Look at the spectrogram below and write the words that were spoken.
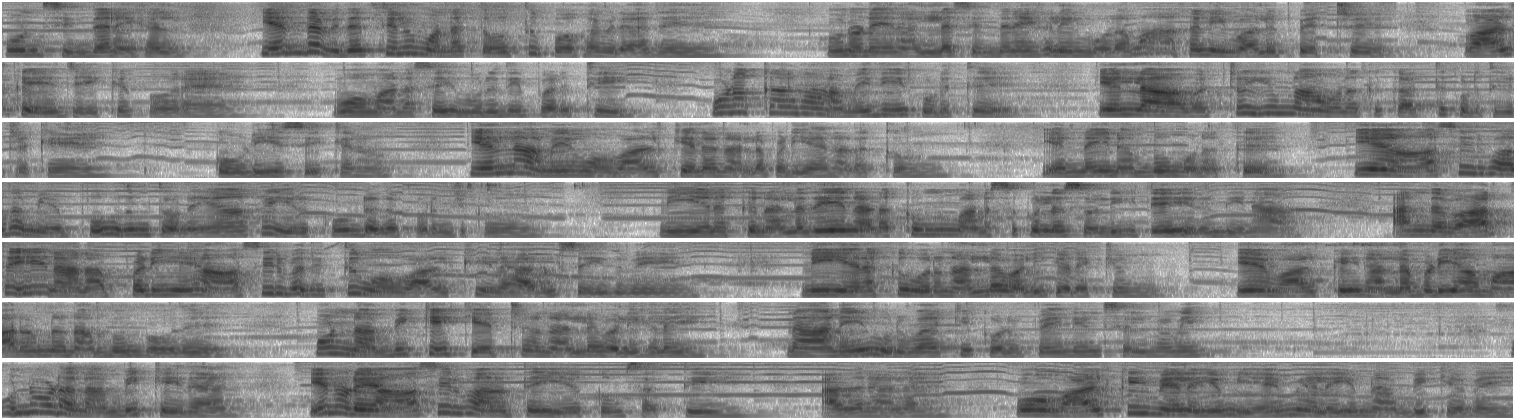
உன் சிந்தனைகள் எந்த விதத்திலும் உன்னை தோத்து போக விடாது. உன்னுடைய நல்ல சிந்தனைகளின் மூலமாக நீ வலுப்பெற்று வாழ்க்கையை ஜெயிக்க போற. உன் மனசை உறுதிப்படுத்தி உனக்கான அமைதியை கொடுத்து எல்லாவற்றையும் நான் உனக்கு கற்றுக் கொடுத்துக்கிட்டு இருக்கேன். கூடிய சீக்கிரம் எல்லாமே உன் வாழ்க்கையில் நல்லபடியாக நடக்கும். என்னை நம்பும் உனக்கு. என் ஆசீர்வாதம் எப்போதும் துணையாக இருக்கும்ன்றதை புரிஞ்சுக்கோ நீ எனக்கு நல்லதே நடக்கும்னு மனசுக்குள்ளே சொல்லிக்கிட்டே இருந்தினா அந்த வார்த்தையை நான் அப்படியே ஆசிர்வதித்து உன் வாழ்க்கையில் அருள் செய்துவேன். நீ எனக்கு ஒரு நல்ல வழி கிடைக்கும். என் வாழ்க்கை நல்லபடியாக மாறும்னு நம்பும்போது உன் நம்பிக்கைக்கேற்ற நல்ல வழிகளை நானே உருவாக்கி கொடுப்பேன் என் செல்வமே. உன்னோட நம்பிக்கை தான் என்னுடைய ஆசீர்வாதத்தை இயக்கும் சக்தி. அதனால் உன் வாழ்க்கை மேலேயும் என் மேலேயும் நம்பிக்கவை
